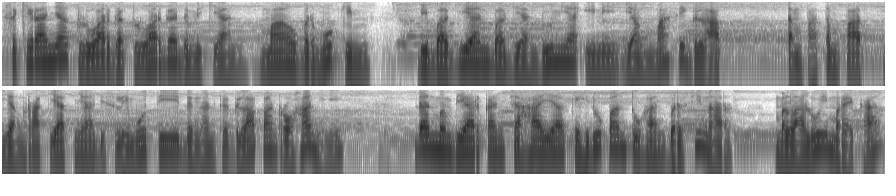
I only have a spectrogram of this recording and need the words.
Sekiranya keluarga-keluarga demikian mau bermukim di bagian-bagian dunia ini yang masih gelap, tempat-tempat yang rakyatnya diselimuti dengan kegelapan rohani, dan membiarkan cahaya kehidupan Tuhan bersinar melalui mereka,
